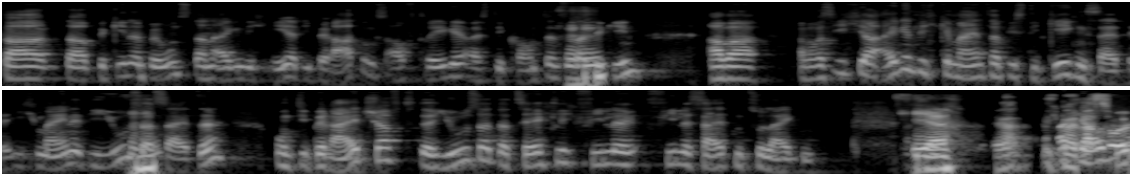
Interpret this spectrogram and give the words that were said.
da, da beginnen bei uns dann eigentlich eher die Beratungsaufträge als die Content-Strategien. Mhm. Aber, aber was ich ja eigentlich gemeint habe, ist die Gegenseite. Ich meine die User-Seite mhm. und die Bereitschaft der User tatsächlich viele, viele Seiten zu liken. Also, ja. Ja, ich meine, das soll,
